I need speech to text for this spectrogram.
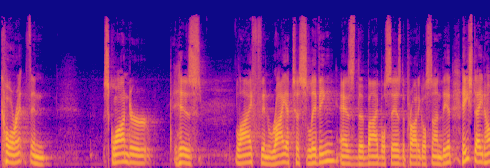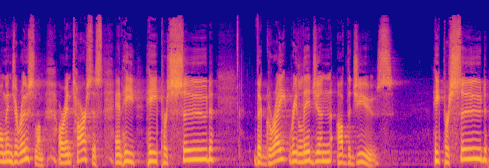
Corinth and squander his life in riotous living, as the Bible says the prodigal son did. He stayed home in Jerusalem or in Tarsus, and he, he pursued the great religion of the Jews. He pursued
